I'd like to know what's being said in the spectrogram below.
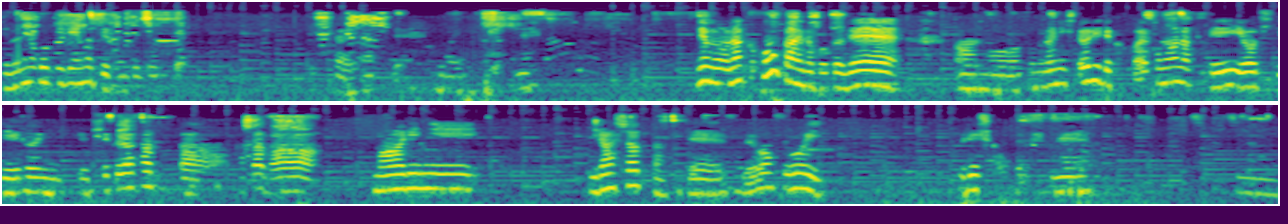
自分のご機嫌は自分でとっていきたいなって思いますけどね。でもなんか今回のことで、あの、そんなに一人で抱え込まなくていいよっていう風に言ってくださった方が、周りにいらっしゃったので、それはすごい嬉しかったですね。うん。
